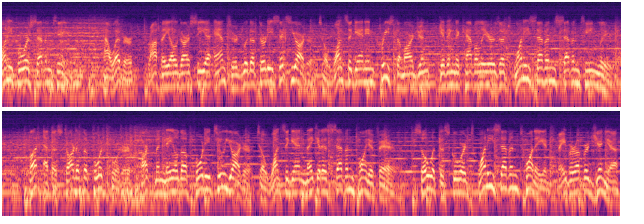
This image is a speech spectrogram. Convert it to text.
24-17. However, Rafael Garcia answered with a 36-yarder to once again increase the margin, giving the Cavaliers a 27-17 lead. But at the start of the fourth quarter, Parkman nailed a 42-yarder to once again make it a seven-point affair. So with the score 27-20 in favor of Virginia,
